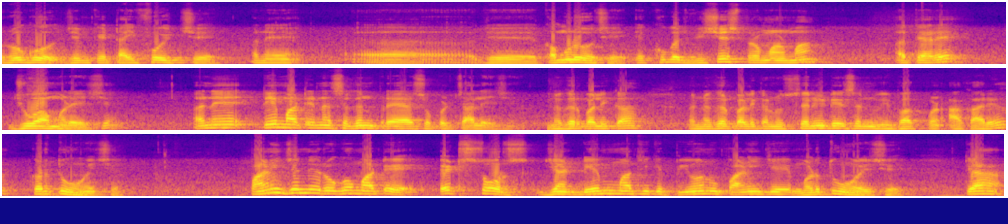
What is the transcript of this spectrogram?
રોગો જેમ કે ટાઇફોઇડ છે અને જે કમળો છે એ ખૂબ જ વિશેષ પ્રમાણમાં અત્યારે જોવા મળે છે અને તે માટેના સઘન પ્રયાસો પણ ચાલે છે. નગરપાલિકા નગરપાલિકાનું સેનિટેશન વિભાગ પણ આ કાર્ય કરતું હોય છે. પાણીજન્ય રોગો માટે એટ સોર્સ જ્યાં ડેમમાંથી કે પીવાનું પાણી જે મળતું હોય છે, ત્યાં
